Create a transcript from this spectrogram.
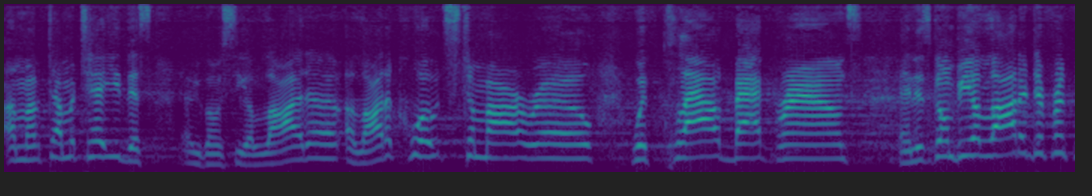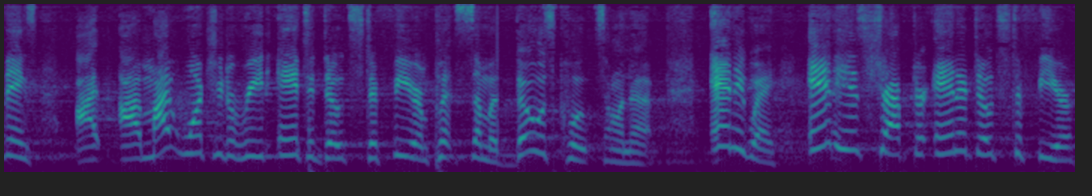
I'm, I'm going to tell you this, you're going to see a lot, of, a lot of quotes tomorrow with cloud backgrounds, and it's going to be a lot of different things. I, I might want you to read Antidotes to Fear and put some of those quotes on up. Anyway, in his chapter, Antidotes to Fear,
